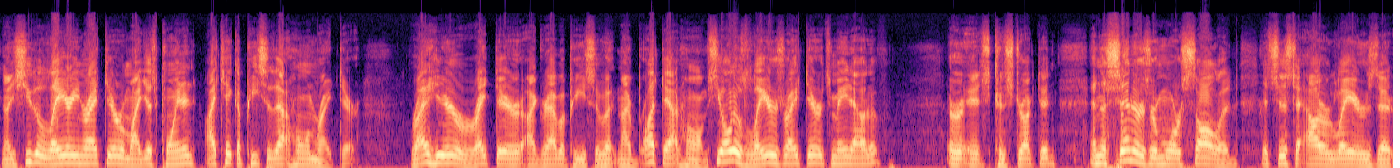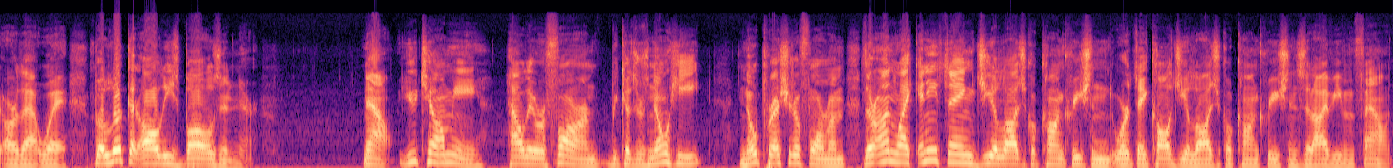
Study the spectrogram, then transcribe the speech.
Now you see the layering right there where I just pointed? I take a piece of that home right there. Right here, right there, I grab a piece of it and I brought that home. See all those layers right there it's made out of? Or it's constructed? And the centers are more solid. It's just the outer layers that are that way. But look at all these balls in there. Now, you tell me how they were formed because there's no heat, no pressure to form them. They're unlike anything geological concretion, what they call geological concretions that I've even found.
